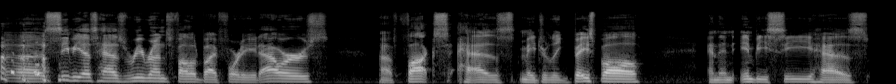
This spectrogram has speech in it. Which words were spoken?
uh, CBS has reruns followed by 48 hours. Uh, Fox has Major League Baseball, and then NBC has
